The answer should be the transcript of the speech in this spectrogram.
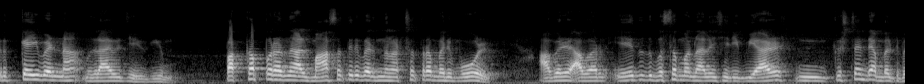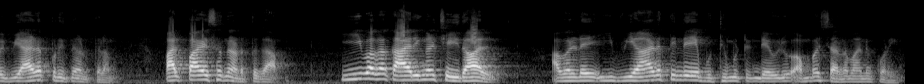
തൃക്കൈവെണ്ണ മുതലായവ ചെയ്യുകയും പക്കപ്പിറന്നാൾ മാസത്തിൽ വരുന്ന നക്ഷത്രം വരുമ്പോൾ അവർ അവർ ഏത് ദിവസം വന്നാലും ശരി വ്യാഴ കൃഷ്ണന്റെ അമ്പലത്തിൽ പോയി വ്യാഴപ്രീതി നടത്തണം. പാൽപ്പായസം നടത്തുക. ഈ വക കാര്യങ്ങൾ ചെയ്താൽ അവരുടെ ഈ വ്യാഴത്തിന്റെ ബുദ്ധിമുട്ടിന്റെ ഒരു അമ്പത് ശതമാനം കുറയും.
